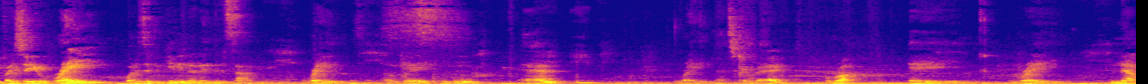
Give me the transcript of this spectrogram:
If I say rain, what is the beginning and ending sound? Rain. Okay. hmm And rain. That's correct. Ra. A. Rain. Now,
